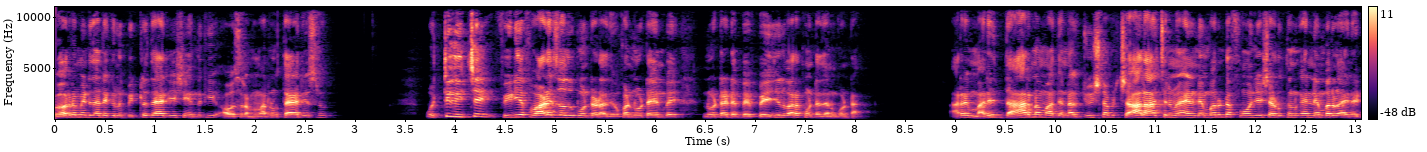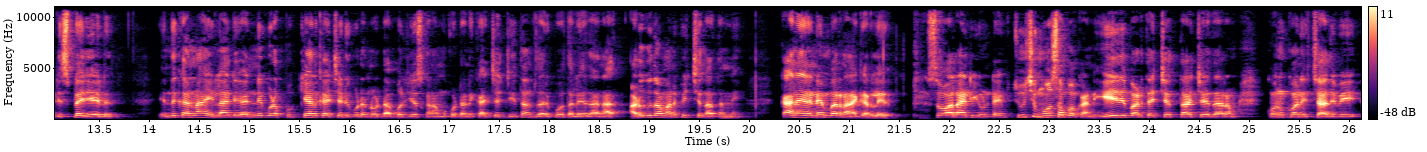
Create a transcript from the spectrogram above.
గవర్నమెంట్ దానికి నువ్వు బిట్లు తయారు చేసి ఎందుకు అవసరం మరి నువ్వు తయారు చేసినావు? ఒట్టిగా ఇచ్చేయి. పీడిఎఫ్ వాడే చదువుకుంటాడు అది. ఒక నూట ఎనభై నూట డెబ్బై పేజీల వరకు ఉంటుంది అనుకుంటా. అరే మరీ దారుణం అది. నాకు చూసినప్పుడు చాలా ఆశ్చర్యం. ఆయన నెంబర్ ఉంటే ఫోన్ చేసి అడుగుతాను కానీ నెంబర్ ఆయన డిస్ప్లే చేయలేదు. ఎందుకన్నా ఇలాంటివన్నీ కూడా పుక్యానికి వచ్చేది కూడా నువ్వు డబ్బులు చేసుకొని అమ్ముకుంటానికి వచ్చే జీతం సరిపోతలేదా అని అడుగుదాం అనిపించింది అతన్ని. కానీ ఆయన నెంబర్ నా దగ్గర లేదు. సో అలాంటివి ఉంటాయి. చూసి మోసపోకండి. ఏది పడితే చెత్త చేదారం కొనుక్కొని చదివి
